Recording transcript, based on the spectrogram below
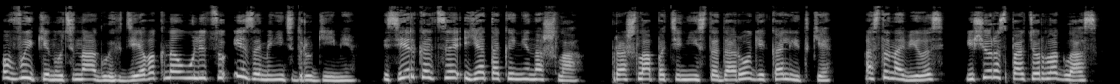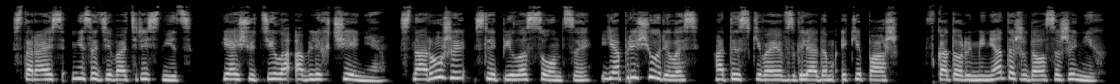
«выкинуть наглых девок на улицу и заменить другими». Зеркальце я так и не нашла. Прошла по тенистой дороге к калитке, остановилась еще раз потерла глаз, стараясь не задевать ресниц, и ощутила облегчение. Снаружи слепило солнце. Я прищурилась, отыскивая взглядом экипаж, в который меня дожидался жених.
